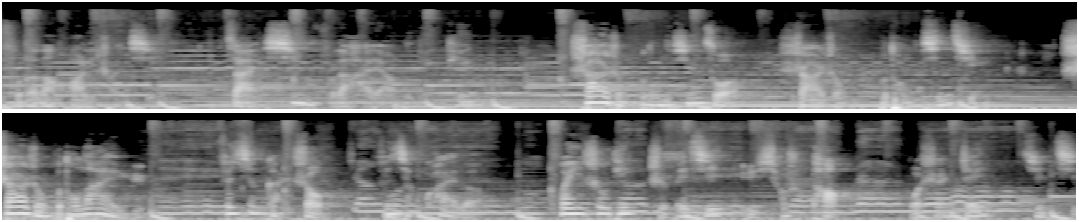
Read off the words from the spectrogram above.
音符的浪花里穿行，在幸福的海洋里聆听。十二种不同的星座，十二种不同的心情，十二种不同的爱语，分享感受，分享快乐。欢迎收听纸飞机与小手套，我是 NJ 俊奇。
